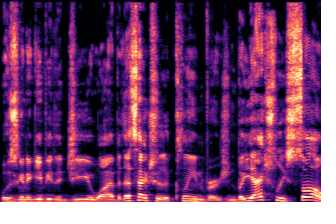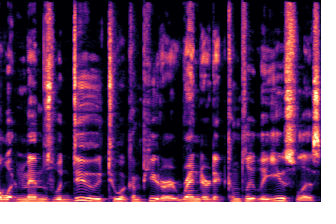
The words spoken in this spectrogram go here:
was going to give you the GUI, but that's actually the clean version. But you actually saw what MEMZ would do to a computer. It rendered it completely useless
